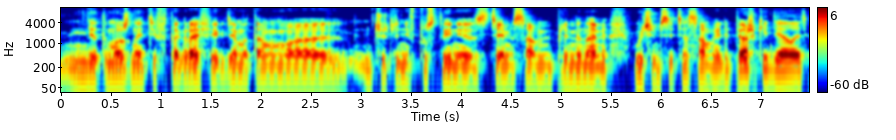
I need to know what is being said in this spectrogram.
Где-то можно найти фотографии, где мы там э, чуть ли не в пустыне с теми самыми племенами учимся те самые лепешки делать.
